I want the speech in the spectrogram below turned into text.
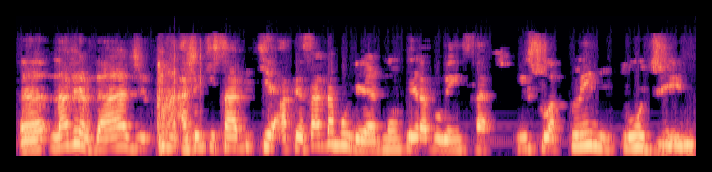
Uh, na verdade, a gente sabe que, apesar da mulher não ter a doença em sua plenitude,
